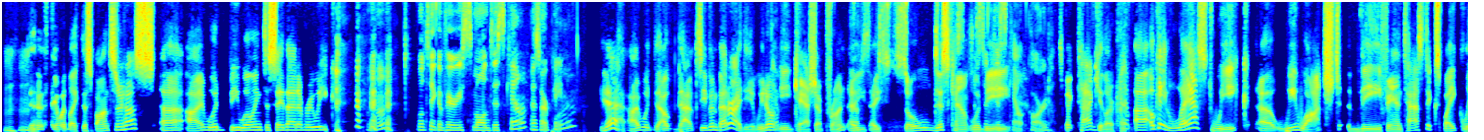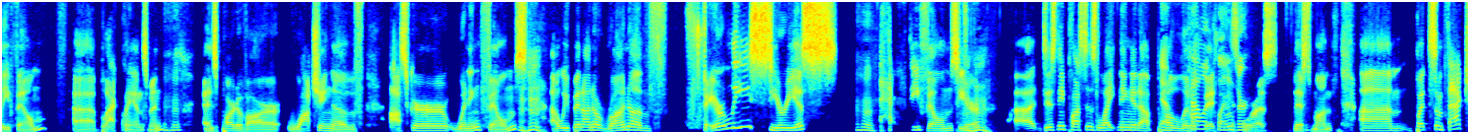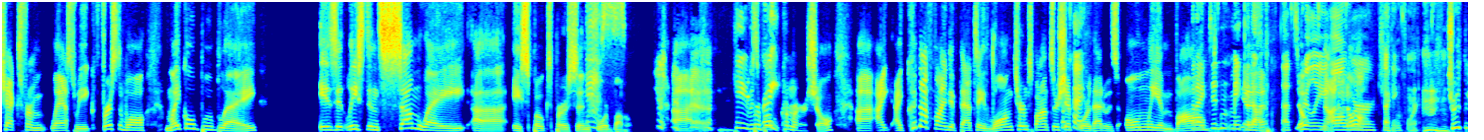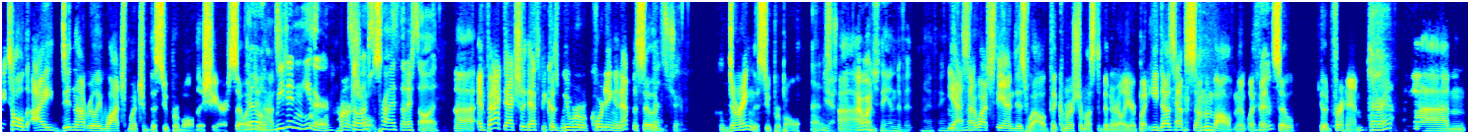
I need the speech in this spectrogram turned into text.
Commage. Mhm. And if they would like to sponsor us, uh, I would be willing to say that every week. Mhm. We'll take a very small discount as our payment. Yeah, I would. that- That's even better idea. We don't Yep. need cash up front. A, a sole discount Just would a be discount card. spectacular. Yep. Uh, okay, last week uh, we watched the fantastic Spike Lee film uh, Black Klansman Mhm. as part of our watching of Oscar-winning films. Mhm. Uh, we've been on a run of fairly serious, Mhm. hefty films here. Mhm. Uh, Disney Plus is lightening it up Yeah, a little bit cleanser. for us this month. Um, but some fact checks from last week. First of all, Michael Bublé is at least in some way uh, a spokesperson for bubly. Uh, Katie was Super great. commercial. Uh, I I could not find if that's a long term sponsorship Okay. or that was only involved. But I didn't make it up. That's Nope, really all all. we're checking for. Truth be told, I did not really watch much of the Super Bowl this year, so I did not. we didn't either. So I'm surprised that I saw it. Uh, in fact, actually, that's because we were recording an episode That's true. during the Super Bowl. That is Yeah, true. I Um, watched the end of it. I think. Yes, I watched the end as well. The commercial must have been earlier, but he does have some involvement with Mm-hmm. it, so good for him. All right. Um,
